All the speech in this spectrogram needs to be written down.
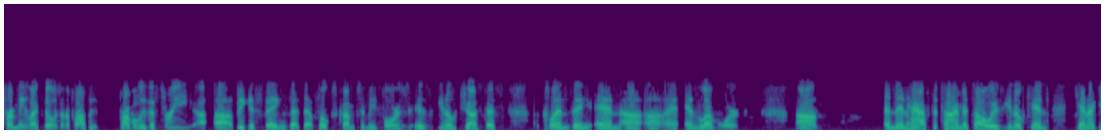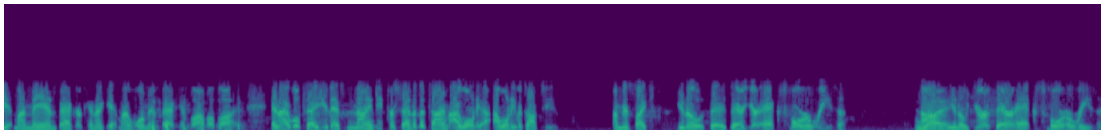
for me, like those are the probably probably the three uh, uh, biggest things that that folks come to me for is, is you know justice, cleansing, and uh, uh, and love work. Um, and then half the time it's always you know can can I get my man back or can I get my woman back and blah blah blah. And I will tell you this: ninety percent of the time, I won't I won't even talk to you. I'm just like, you know, they're, they're your ex for a reason. Right. Um, you know, you're their ex for a reason.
